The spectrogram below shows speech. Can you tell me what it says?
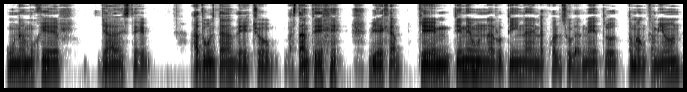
una mujer ya este adulta, de hecho bastante vieja, que mm, tiene una rutina en la cual sube al metro, toma un camión,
